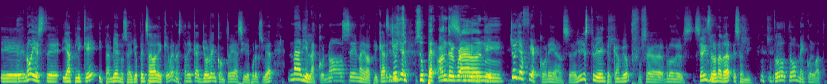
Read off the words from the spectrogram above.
Eh, no, y este, y apliqué, y también, o sea, yo pensaba de que, bueno, esta beca yo la encontré así de pura casualidad. Nadie la conoce, nadie va a aplicar. sí, yo ya. su- super underground. de que yo ya fui a Corea, o sea, yo ya estuve de intercambio, pf, o sea, brothers, si alguien se lo van a dar, es a mí. Todo, todo meco el vato.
